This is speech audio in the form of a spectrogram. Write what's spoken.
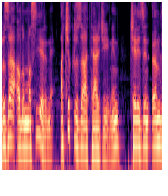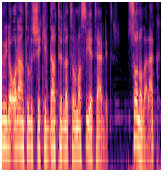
rıza alınması yerine açık rıza tercihinin çerezin ömrüyle orantılı şekilde hatırlatılması yeterlidir. Son olarak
